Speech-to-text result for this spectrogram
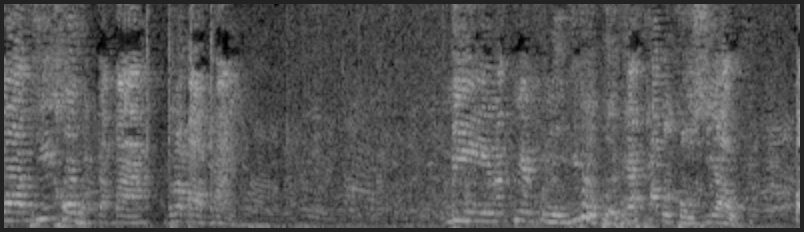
ตอนที่โควิดกลับมาระบาดใหม่ มีนักเรียนคนหนึ่งที่ถูกเผยแพร่ภาพบนโซเชียลเอ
